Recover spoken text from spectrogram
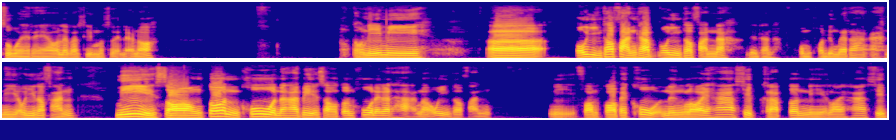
สวยแล้วเริ่มกัดสีมาสวยแล้วเนาะตรงนี้มีเอ่อองค์หญิงทอฝันครับองค์หญิงทอฝันนะเดี๋ยวนะผมขอดึงไปร่างอะนี่องค์หญิงทอฝัน มีสองต้นคู่นะครับพี่สองต้นคู่ในกระถางเนาะองค์หญิงทอฝันนี่ฟอร์มกอแพ็คคู่หนึ่งร้อยห้าสิบครับ ต้นนี้ร้อยห้าสิบ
